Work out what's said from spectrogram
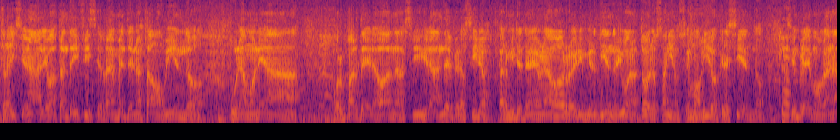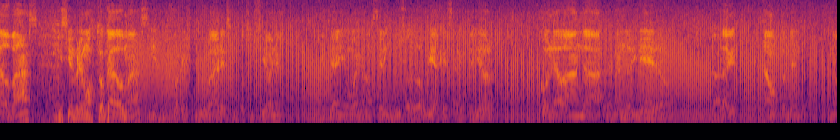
tradicional, es bastante difícil, realmente no estamos viendo una moneda por parte de la banda así grande, pero sí nos permite tener un ahorro, ir invirtiendo. Y bueno, todos los años hemos ido creciendo, siempre hemos ganado más y siempre hemos tocado más y en mejores lugares y posiciones. Este año, bueno, hacer incluso dos viajes al exterior con la banda, ganando dinero, la verdad que estamos contentos, no,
